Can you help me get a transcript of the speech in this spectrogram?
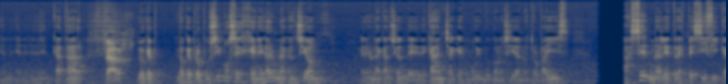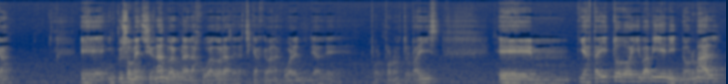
en, en, Qatar, claro. lo, que, lo que propusimos es generar una canción, generar una canción de, cancha que es muy, muy conocida en nuestro país, hacer una letra específica, eh, incluso mencionando a alguna de las jugadoras, de las chicas que van a jugar el Mundial de, por, por nuestro país. Em, y hasta ahí todo iba bien y normal.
